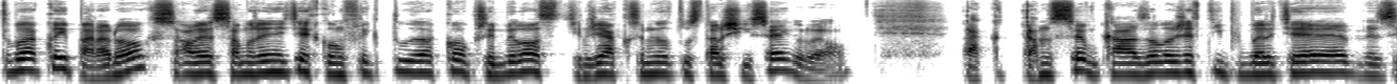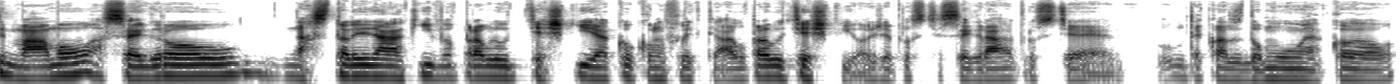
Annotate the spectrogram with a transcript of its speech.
to byl takový paradox, ale samozřejmě těch konfliktů jako přibylo s tím, že jak jsem měl tu starší ségru, jo, tak tam se ukázalo, že v té pubertě mezi mámou a ségrou nastaly nějaký opravdu těžký jako konflikty, ale opravdu těžký, jo, že prostě ségra prostě utekla z domu, jako jo,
